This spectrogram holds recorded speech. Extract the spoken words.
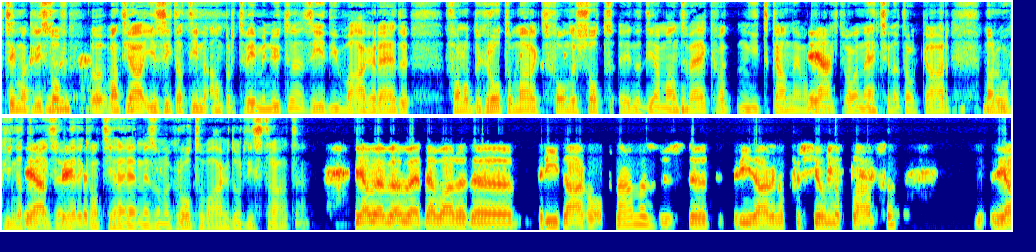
Zeg maar, Christophe, eh, want ja, je ziet dat in amper twee minuten, zie je die wagen rijden van op de grote markt, van de shot in de Diamantwijk, wat niet kan, hè, want Ja. dat ligt wel een eindje uit elkaar. Maar hoe ging dat Ja, in zijn werk? Want jij rijdt met zo'n grote wagen door die straten. Ja, we- dat waren de drie dagen opnames, dus de, de drie dagen op verschillende plaatsen. Ja,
